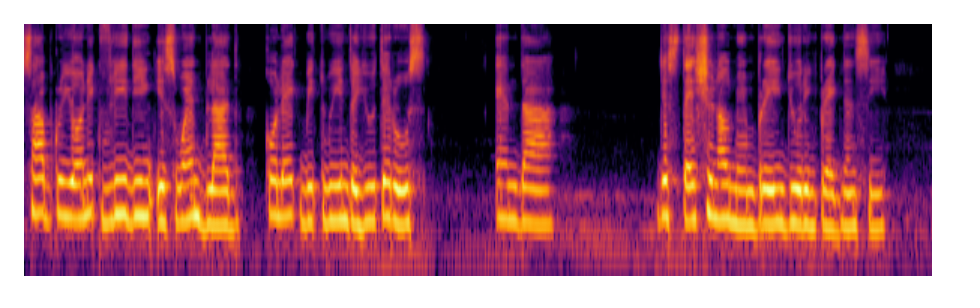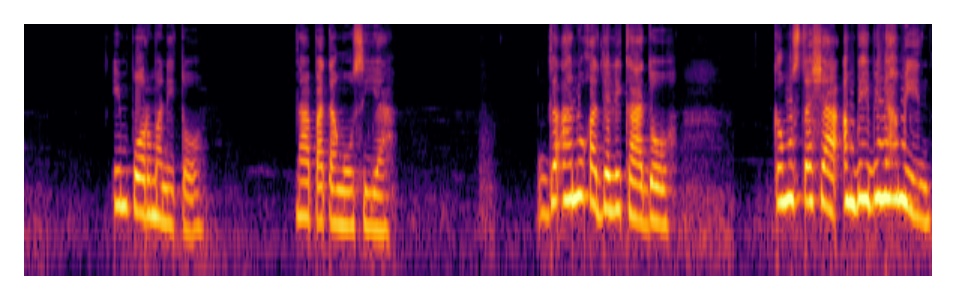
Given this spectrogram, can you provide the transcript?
Subchorionic bleeding is when blood collect between the uterus and the gestational membrane during pregnancy. Imporma nito. Napatango siya. Gaano ka delikado? Kamusta siya? Ang baby namin.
